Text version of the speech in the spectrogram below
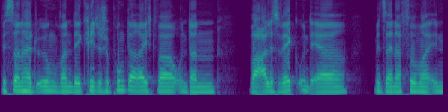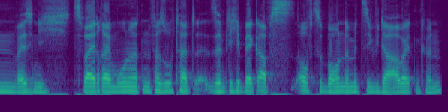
bis dann halt irgendwann der kritische Punkt erreicht war und dann war alles weg und er mit seiner Firma in, weiß ich nicht, zwei, drei Monaten versucht hat, sämtliche Backups aufzubauen, damit sie wieder arbeiten können.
